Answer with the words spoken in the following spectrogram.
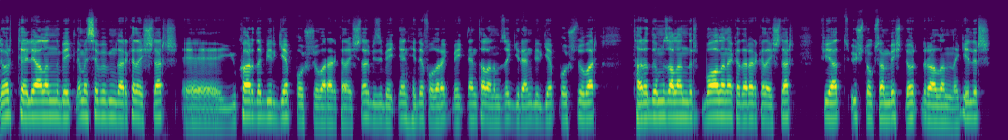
4 TL alanını bekleme sebebim de arkadaşlar eee, yukarıda bir gap boşluğu var arkadaşlar. Bizi bekleyen hedef olarak beklenti alanımıza giren bir gap boşluğu var. Taradığımız alandır. Bu alana kadar arkadaşlar fiyat 3.95 4 lira alanına gelir.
